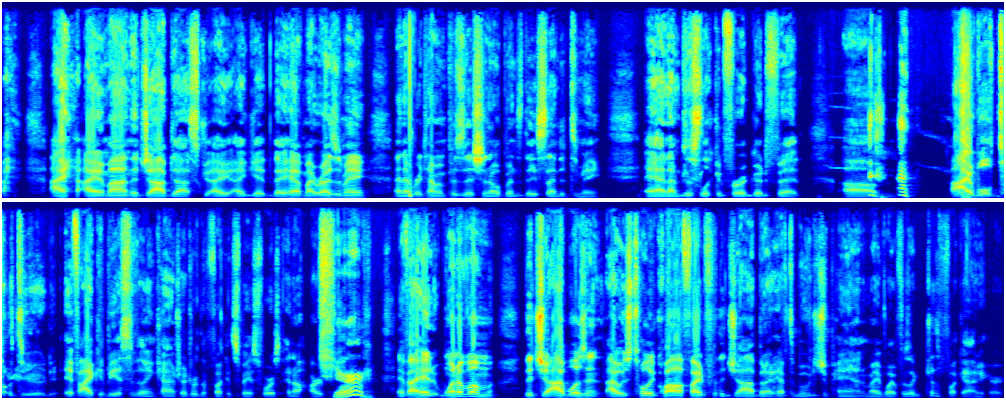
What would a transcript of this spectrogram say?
I, I am on the job desk. I, I get they have my resume, and every time a position opens, they send it to me, and I'm just looking for a good fit. Um, I will, t- dude. If I could be a civilian contractor with the fucking Space Force in a heartbeat, sure. If I had one of them, the job wasn't. I was totally qualified for the job, but I'd have to move to Japan. My wife was like, "Get the fuck out of here,"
